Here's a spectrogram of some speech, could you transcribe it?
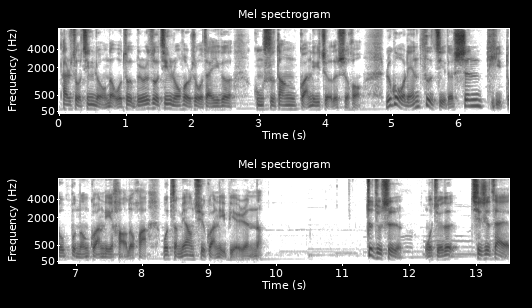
他是做金融的，我做，比如说做金融，或者说我在一个公司当管理者的时候，如果我连自己的身体都不能管理好的话，我怎么样去管理别人呢？这就是我觉得，其实在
